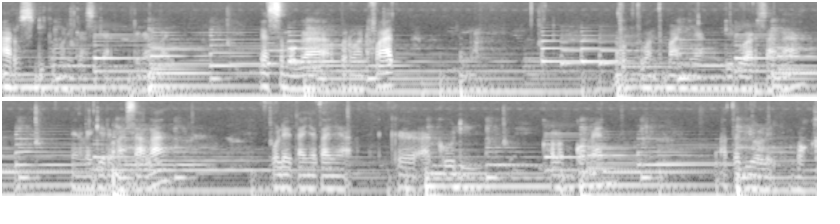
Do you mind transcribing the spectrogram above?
harus dikomunikasikan dengan baik. Ya semoga bermanfaat teman-teman yang di luar sana yang lagi ada masalah boleh tanya-tanya ke aku di kolom komen atau di oleh box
